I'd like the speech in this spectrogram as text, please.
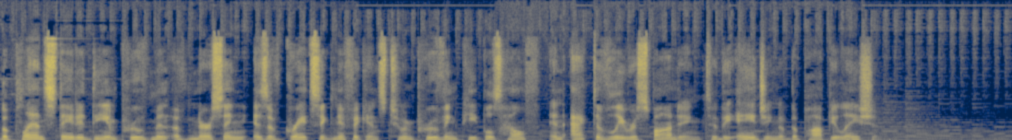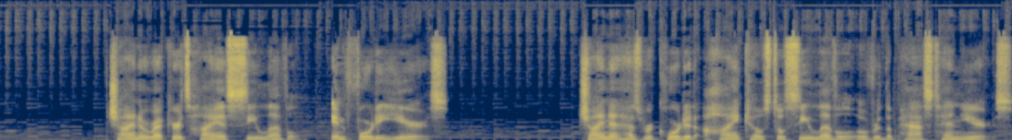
The plan stated the improvement of nursing is of great significance to improving people's health and actively responding to the aging of the population. China records highest sea level in 40 years. China has recorded a high coastal sea level over the past 10 years,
